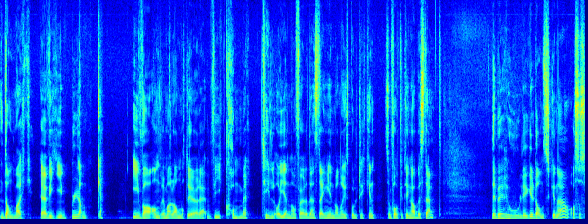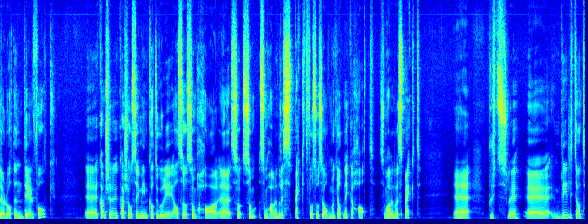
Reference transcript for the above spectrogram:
Danmark eh, vil gi blanke i hva andre land måtte gjøre. Vi kommer til å gjennomføre den strenge innvandringspolitikken som Folketinget har bestemt. Det beroliger danskene, og så ser du at en del folk, kanskje, kanskje også i min kategori, altså som, har, som, som har en respekt for sosialdemokratene, ikke hat, som har en respekt, plutselig eh, blir litt annet,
